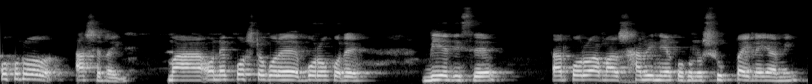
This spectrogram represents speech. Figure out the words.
কখনো আসে নাই। মা অনেক কষ্ট করে, বড় করে বিয়ে দিছে। তারপরও আমার স্বামী নিয়ে কখনো সুখ পাই নাই আমি।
